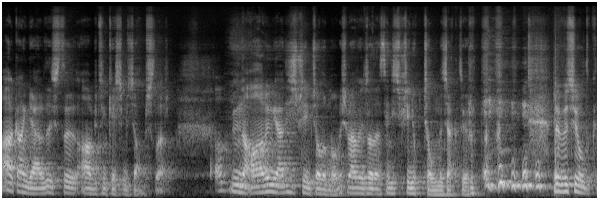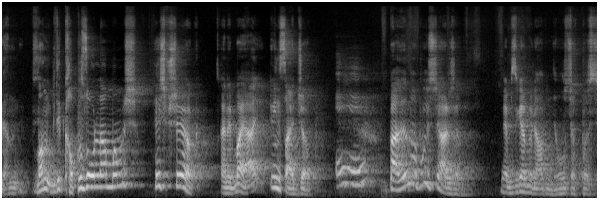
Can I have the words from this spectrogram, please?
Hakan geldi işte abi bütün keşimi çalmışlar. Bilmem ne, abim geldi hiçbir şeyim çalınmamış. Ben böyle zaten senin hiçbir şeyin yok çalınacak diyorum. Ve böyle şey olduk. Yani, lan bir de kapı zorlanmamış. Hiçbir şey yok. Hani bayağı inside job. Ee? Ben dedim ha polis çağıracağım. Ya biz gel böyle abi ne olacak polis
